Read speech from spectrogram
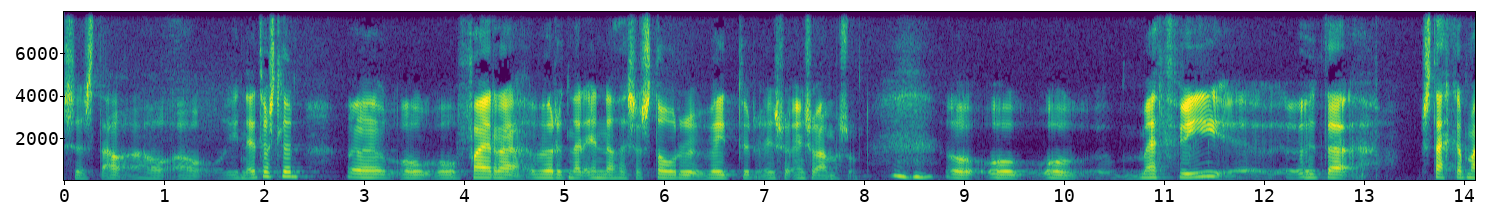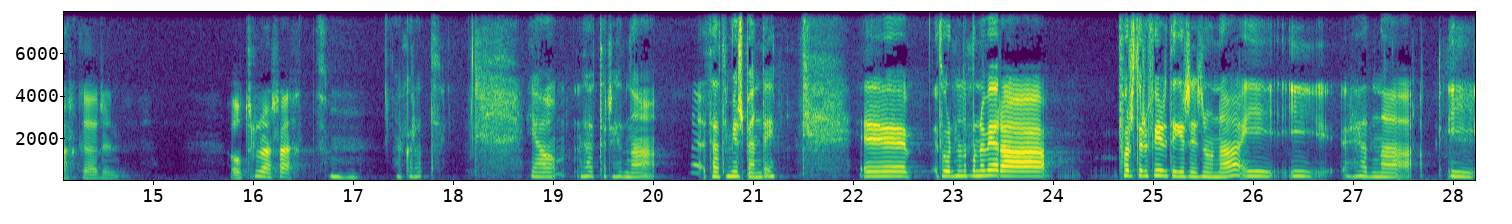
sérst, á, á, á, í netverslun uh, og, og færa vörurnar inn á þessar stóru veitur eins og, eins og Amazon. Mm -hmm. og, og með því þetta stekkar markaðurinn ótrúlega rætt mm -hmm. Akkurat. Já, þetta er hérna þetta er mjög spendi uh, Þú ert náttúrulega búin að vera fórstöru fyrirtækisins núna í, í hérna í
